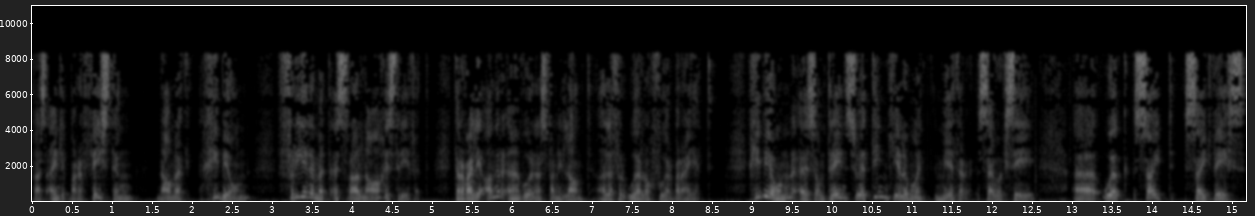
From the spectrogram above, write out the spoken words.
was eintlik maar 'n vesting, naamlik Gibeon, vrede met Israel nagestreef het terwyl die ander inwoners van die land hulle vir oorlog voorberei het. Gibeon is omtrent so 10 km sou ek sê, uh ook suid suidwes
